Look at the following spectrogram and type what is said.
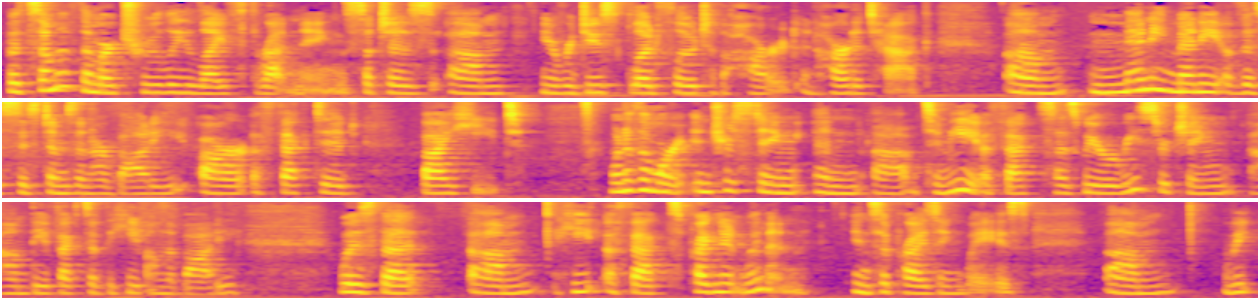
but some of them are truly life threatening, such as um, you know, reduced blood flow to the heart and heart attack um, many, many of the systems in our body are affected by heat. One of the more interesting and uh, to me effects as we were researching um, the effects of the heat on the body was that um, heat affects pregnant women in surprising ways. Um, we,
